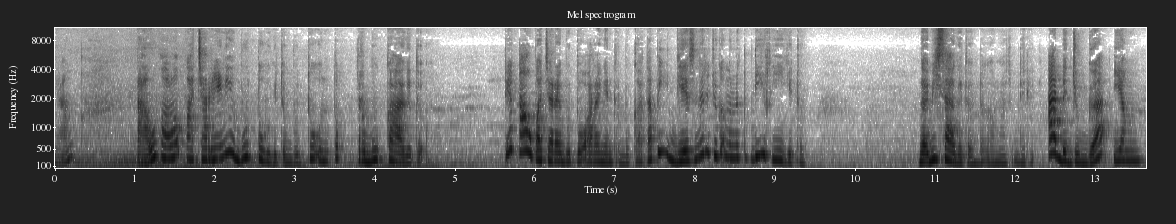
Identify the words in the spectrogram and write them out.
yang tahu kalau pacarnya ini butuh gitu butuh untuk terbuka gitu dia tahu pacarnya butuh orang yang terbuka tapi dia sendiri juga menutup diri gitu. Nggak bisa gitu untuk menutup diri. Ada juga yang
